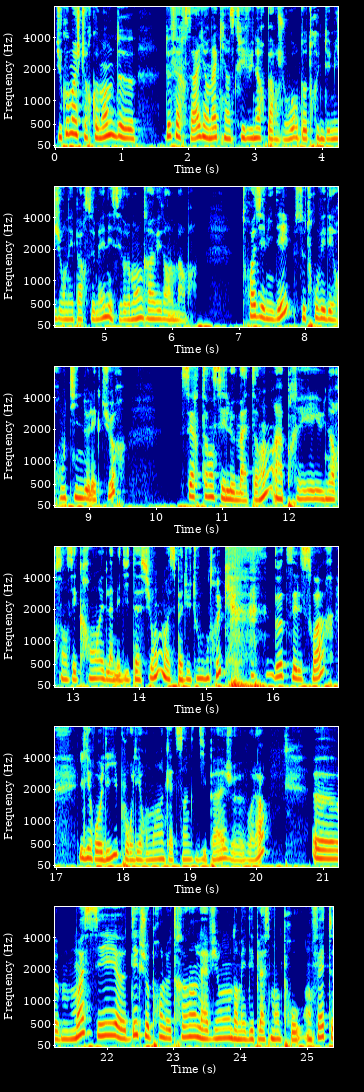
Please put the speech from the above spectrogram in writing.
Du coup, moi, je te recommande de, de faire ça. Il y en a qui inscrivent une heure par jour, d'autres une demi-journée par semaine, et c'est vraiment gravé dans le marbre. Troisième idée, se trouver des routines de lecture. Certains, c'est le matin, après une heure sans écran et de la méditation. Moi, c'est pas du tout mon truc. D'autres, c'est le soir. Lire au lit pour lire au moins 4, 5, 10 pages, euh, voilà. Euh, moi, c'est euh, dès que je prends le train, l'avion, dans mes déplacements pro. En fait,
